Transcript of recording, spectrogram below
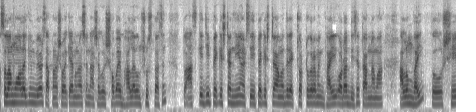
আসসালামু আলাইকুম ভিউয়ার্স, আপনারা সবাই কেমন আছেন? আশা করি সবাই ভালো এবং সুস্থ আছেন। তো আজকে যে প্যাকেজটা নিয়ে আসছি, এই প্যাকেজটা আমাদের এক চট্টগ্রাম এক ভাই অর্ডার দিছে, তার নাম আলম ভাই। তো সে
